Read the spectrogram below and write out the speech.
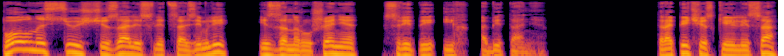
полностью исчезали с лица Земли из-за нарушения среды их обитания. Тропические леса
